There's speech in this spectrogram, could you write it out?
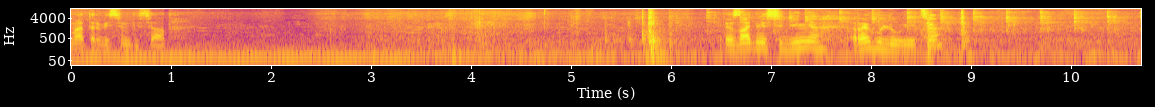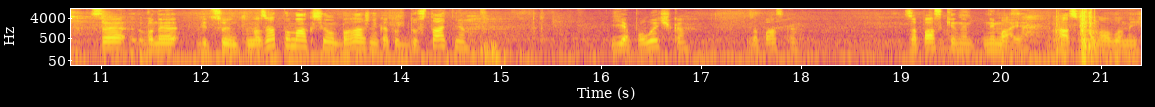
метр вісімдесят. Заднє сидіння регулюється. Це вони відсунуті назад по максимуму, багажника тут достатньо. Є поличка, запаска. Запаски не- немає. Газ встановлений.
